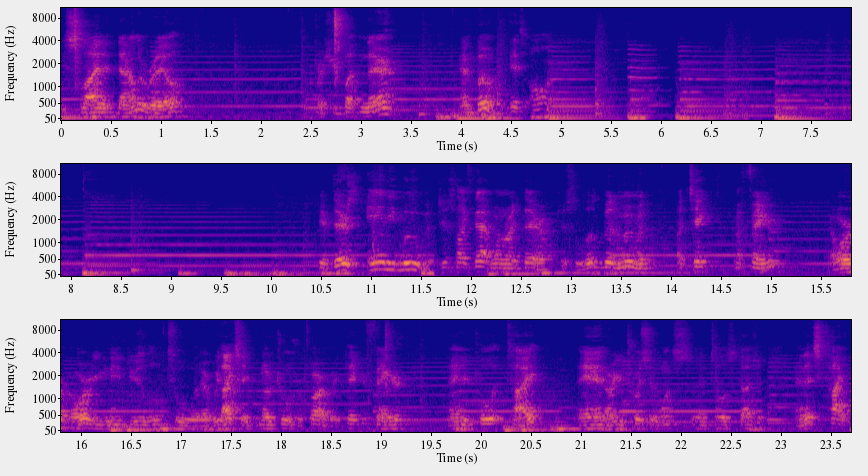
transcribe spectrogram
you slide it down the rail, press your button there, and boom, it's on. If there's any movement, just like that one right there, just a little bit of movement, I take my finger, or, or you need to use a little tool, whatever. We like to say no tools required, but you take your finger and you pull it tight, and or you twist it once until it's touching, and it's tight.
